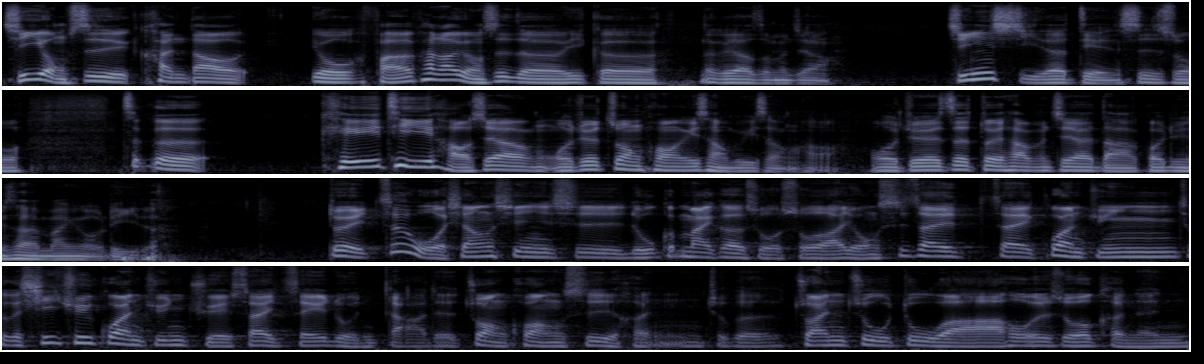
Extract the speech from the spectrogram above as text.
其实勇士看到有，反而看到勇士的一个那个叫怎么讲惊喜的点是说，这个 KT 好像我觉得状况一场比一场好，我觉得这对他们接下来打冠军赛蛮有利的。对，这我相信是如麦克所说啊，勇士在在冠军这个西区冠军决赛这一轮打的状况是很这个专注度啊，或者说可能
